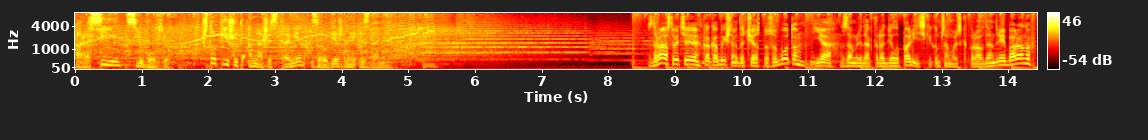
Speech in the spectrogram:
О России с любовью. Что пишут о нашей стране зарубежные издания? Здравствуйте. Как обычно, в этот час по субботам я, замредактор отдела политики комсомольской правды Андрей Баранов,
